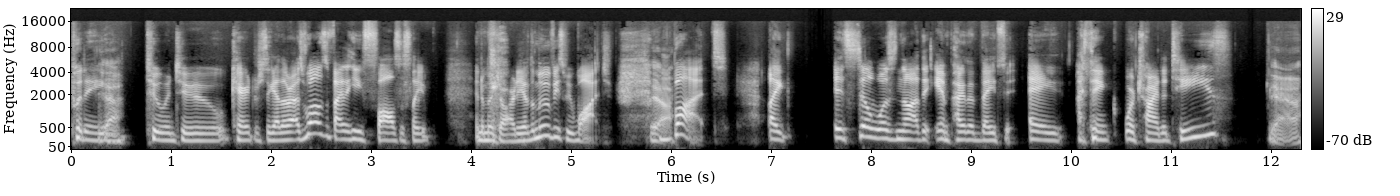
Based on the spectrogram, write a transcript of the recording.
putting Yeah. two and two characters together, as well as the fact that he falls asleep in a majority of the movies we watch. yeah But like, it still was not the impact that they th- a I think were trying to tease. yeah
